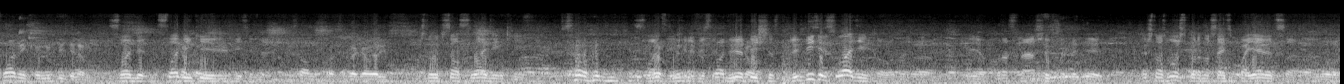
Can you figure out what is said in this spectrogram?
Слабеньким любителем, слади- сладенький любитель. сам про себя говорит. Что написал сладенький. Сладенький любитель. 2000. Любитель сладенького. Вот это. Я просто ошибся это 9. Конечно, возможно, скоро на сайте появится. Вот.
